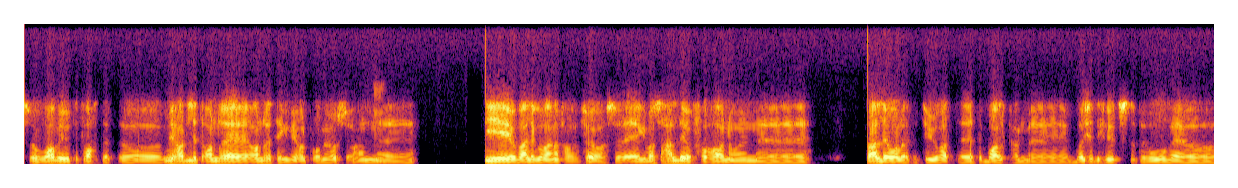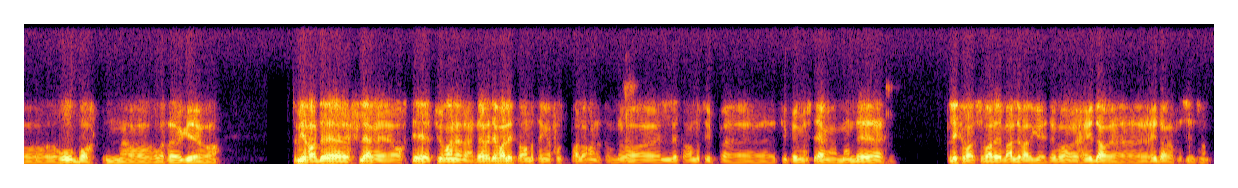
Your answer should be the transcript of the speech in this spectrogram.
så var vi ute og fartet. Og vi hadde litt andre, andre ting vi holdt på med også. Han, eh, de er jo veldig gode venner fra før. Så jeg var så heldig å få ha noen eh, veldig ålreite turer til, til Balkan med både Kjetil Knutsen og Per Ove og Roberten og Robert Hauge. Og, så vi hadde flere artige turer ned der. Det, det var litt andre ting enn fotball det handlet om. Det var litt andre type, type investeringer. Men det, likevel så var det veldig veldig gøy. Det var høydere, høydere for å si det sånn.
